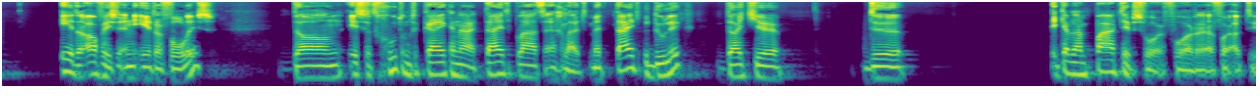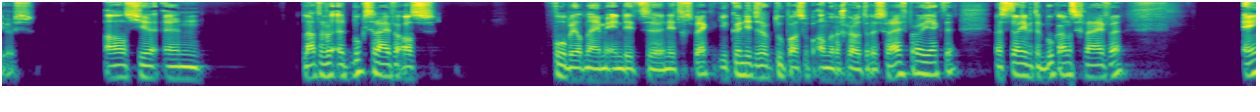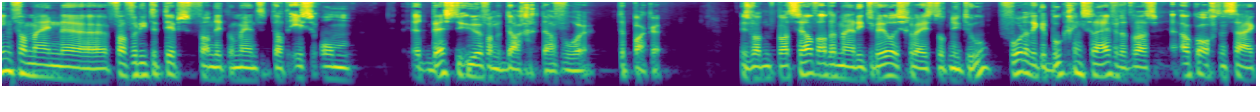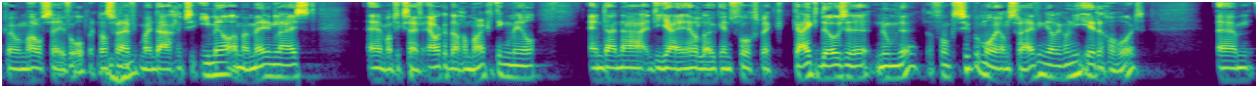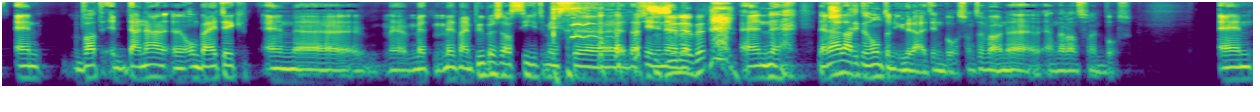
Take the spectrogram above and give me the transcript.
eerder af is en eerder vol is, dan is het goed om te kijken naar tijd, plaats en geluid. Met tijd bedoel ik dat je de. Ik heb daar een paar tips voor, voor, uh, voor auteurs. Als je een. Laten we het boek schrijven als voorbeeld nemen in dit, in dit gesprek. Je kunt dit dus ook toepassen op andere grotere schrijfprojecten. Maar stel je met een boek aan het schrijven. Een van mijn uh, favoriete tips van dit moment, dat is om het beste uur van de dag daarvoor te pakken. Dus wat, wat zelf altijd mijn ritueel is geweest tot nu toe. Voordat ik het boek ging schrijven, dat was elke ochtend sta ik om half zeven op. En dan schrijf ik mijn dagelijkse e-mail aan mijn mailinglijst. En, want ik schrijf elke dag een marketingmail. En daarna, die jij heel leuk in het voorgesprek kijkdozen noemde. Dat vond ik een super mooie omschrijving. Die had ik nog niet eerder gehoord. Um, en wat, daarna uh, ontbijt ik en uh, met, met mijn pubers, als die tenminste uh, daar zin in hebben. hebben. En daarna laat ik de hond een uur uit in het bos, want we wonen aan de rand van het bos. En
